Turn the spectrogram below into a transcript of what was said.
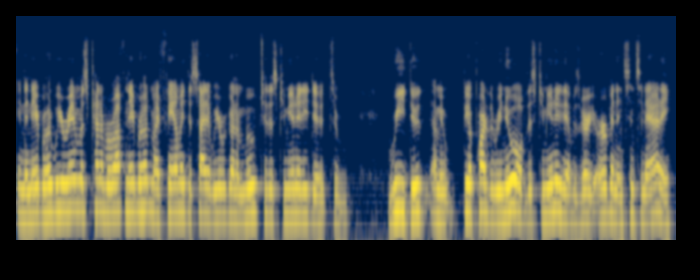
in the neighborhood we were in was kind of a rough neighborhood. My family decided we were going to move to this community to to redo. I mean, be a part of the renewal of this community that was very urban in Cincinnati.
